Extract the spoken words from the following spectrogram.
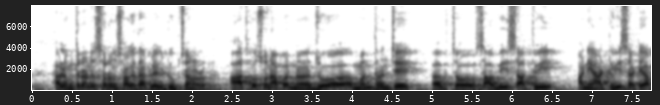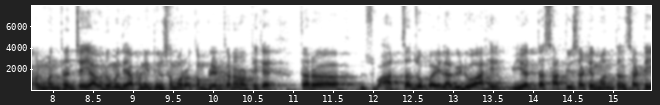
हॅलो मित्रांनो सर्वांचं स्वागत आहे आपल्या यूट्यूब चॅनलवर आजपासून आपण जो मंथनचे चौ सहावी सातवी आणि आठवीसाठी आपण मंथनचे या व्हिडिओमध्ये आपण इथून समोर कंप्लीट करणार आहोत ठीक आहे? तर आजचा जो पहिला व्हिडिओ आहे इयत्ता सातवीसाठी मंथनसाठी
